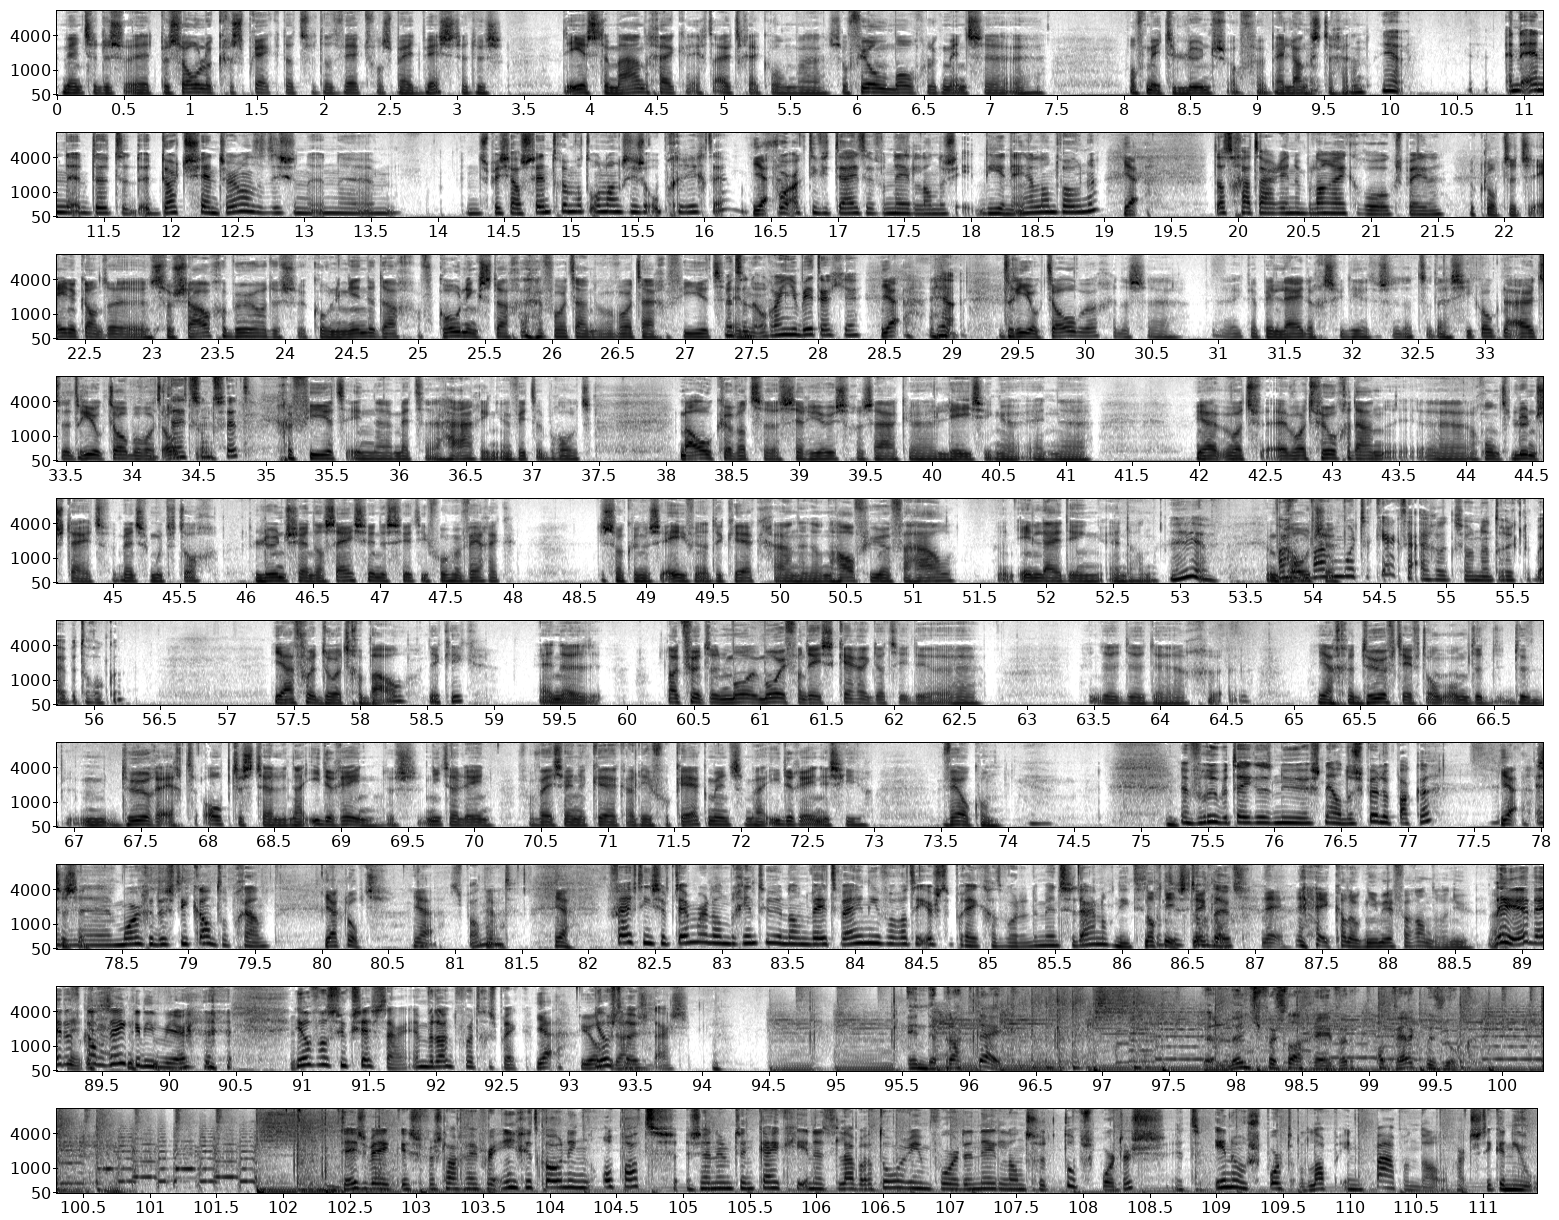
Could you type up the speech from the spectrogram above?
mensen. Dus het persoonlijk gesprek, dat, dat werkt volgens mij het beste. Dus de eerste maanden ga ik echt uittrekken om zoveel mogelijk mensen... of mee te lunchen of bij langs te gaan. Ja. En, en het, het Dutch Center, want het is een, een, een speciaal centrum... wat onlangs is opgericht hè? Ja. voor activiteiten van Nederlanders die in Engeland wonen. Ja dat gaat daarin een belangrijke rol ook spelen. Dat klopt. Het is aan de ene kant een sociaal gebeuren. Dus Koninginnedag of Koningsdag wordt daar, wordt daar gevierd. Met een oranje bittertje. Ja, ja. 3 oktober. Dus, uh, ik heb in Leiden gestudeerd, dus dat, daar zie ik ook naar uit. 3 oktober wordt ook uh, gevierd in, uh, met haring en wittebrood. Maar ook wat serieuzere zaken, lezingen. En, ja, er, wordt, er wordt veel gedaan rond lunchtijd. Mensen moeten toch lunchen en dan zijn ze in de city voor hun werk. Dus dan kunnen ze even naar de kerk gaan en dan een half uur een verhaal, een inleiding en dan ja. een waarom, broodje. Waarom wordt de kerk daar eigenlijk zo nadrukkelijk bij betrokken? Ja, voor, door het gebouw, denk ik. En uh, nou, ik vind het mooi, mooi van deze kerk dat hij de, de, de, de, ja, gedurfd heeft om, om de, de deuren echt open te stellen naar iedereen. Dus niet alleen van wij zijn een kerk alleen voor kerkmensen... maar iedereen is hier welkom. Ja. En voor u betekent het nu snel de spullen pakken? Ja. En uh, morgen dus die kant op gaan? Ja, klopt. Ja. Spannend. Ja. 15 september, dan begint u en dan weten wij in ieder geval wat de eerste preek gaat worden. De mensen daar nog niet. Nog dat niet. is toch nee, leuk? Nee, ik kan ook niet meer veranderen nu. Nee, hè? nee dat kan zeker niet meer. Heel veel succes daar en bedankt voor het gesprek. Ja, Joost Reuselaars. In de praktijk. De lunchverslaggever op werkbezoek. Deze week is verslaggever Ingrid Koning op pad. Zij neemt een kijkje in het laboratorium voor de Nederlandse topsporters. Het InnoSport Lab in Papendal, hartstikke nieuw.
